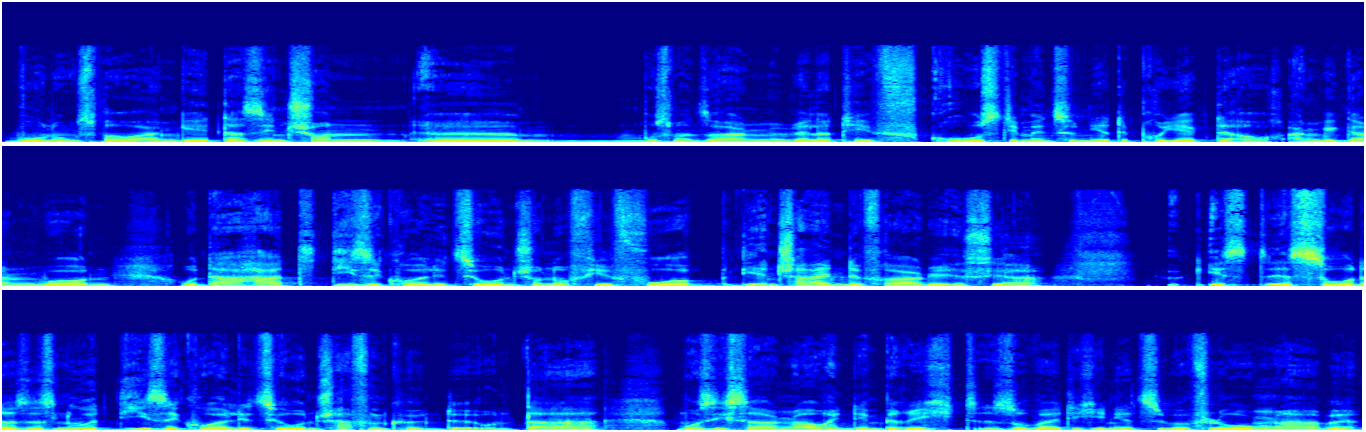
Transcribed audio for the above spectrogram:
Wohnungsbau angeht. Da sind schon, äh, muss man sagen, relativ groß dimensionierte Projekte auch angegangen worden. Und da hat diese Koalition schon noch viel vor. Die entscheidende Frage ist ja, ist es so, dass es nur diese Koalition schaffen könnte. Und da muss ich sagen, auch in dem Bericht, soweit ich ihn jetzt überflogen habe,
